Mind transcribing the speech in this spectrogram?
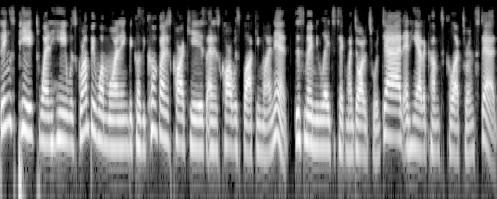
Things peaked when he was grumpy one morning because he couldn't find his car keys and his car was blocking mine in. This made me late to take my daughter to her dad and he had to come to collect her instead.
